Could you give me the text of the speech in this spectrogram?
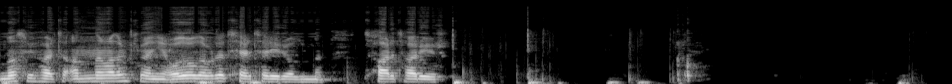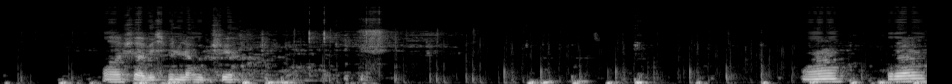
Nasıl bir harita anlamadım ki ben ya. Ola ola burada ter ter yeri oldum ben. Tar tar yer. Aşağı bismillah uçuyor. Aa, bura.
